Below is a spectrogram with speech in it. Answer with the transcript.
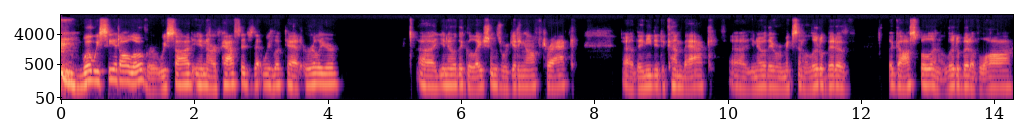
well we see it all over. We saw it in our passage that we looked at earlier. Uh, you know the galatians were getting off track. Uh, they needed to come back. Uh, you know they were mixing a little bit of the gospel and a little bit of law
